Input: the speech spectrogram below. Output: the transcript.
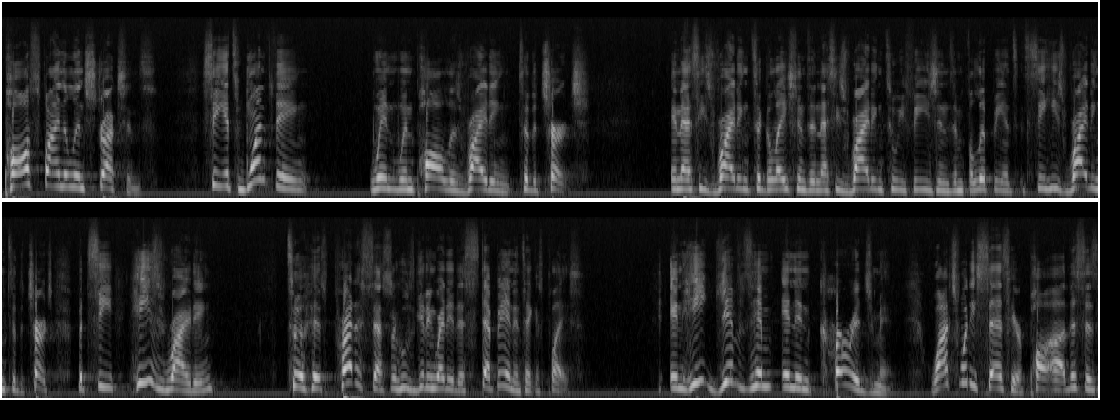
Paul's final instructions. See, it's one thing when, when Paul is writing to the church, and as he's writing to Galatians, and as he's writing to Ephesians and Philippians, see, he's writing to the church. But see, he's writing to his predecessor who's getting ready to step in and take his place. And he gives him an encouragement. Watch what he says here. Paul, uh, this, is,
